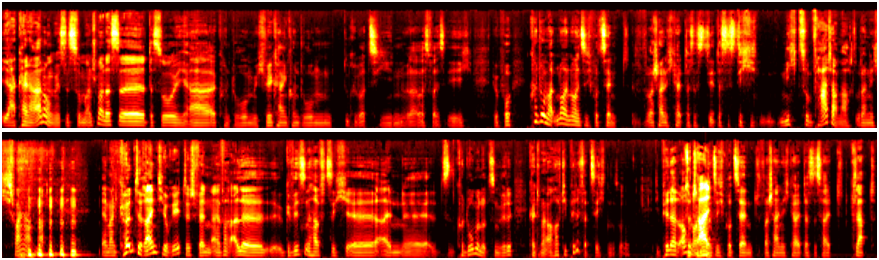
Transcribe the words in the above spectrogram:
Ja, keine Ahnung. Es ist so manchmal, dass äh, das so, ja, Kondom, ich will kein Kondom rüberziehen oder was weiß ich. Kondom hat 99% Wahrscheinlichkeit, dass es, dass es dich nicht zum Vater macht oder nicht schwanger macht. äh, man könnte rein theoretisch, wenn einfach alle äh, gewissenhaft sich äh, ein äh, Kondom nutzen würde, könnte man auch auf die Pille verzichten. So. Die Pille hat auch Total. 99% Wahrscheinlichkeit, dass es halt klappt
